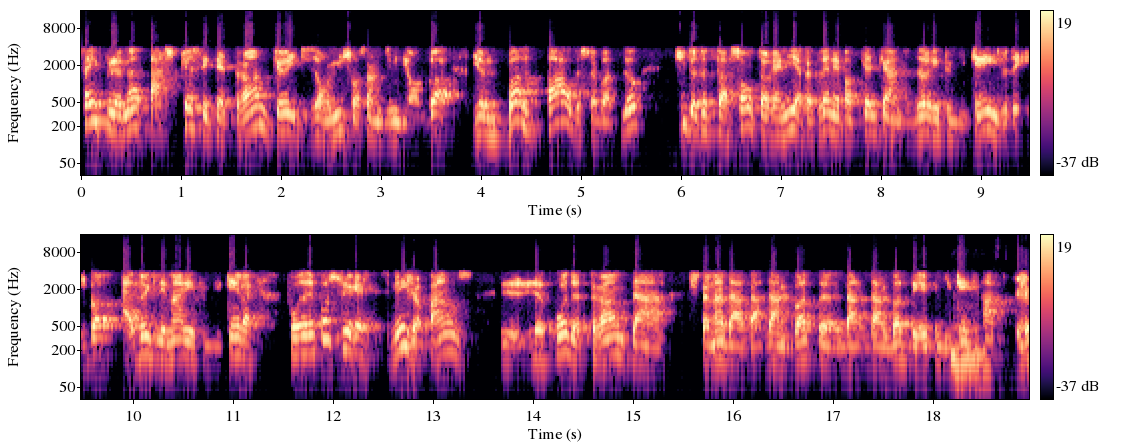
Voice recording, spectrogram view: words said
simplement parce que c'était Trump qu'ils ont eu 70 millions de votes. Il y a une bonne part de ce vote-là qui, de toute façon, t'aurait mis à peu près n'importe quel candidat républicain. Je veux dire, il vote aveuglément républicain. Il ne faudrait pas surestimer, je pense, le poids de Trump dans justement dans, dans, le vote euh, dans, dans, le vote des républicains. Mm-hmm. Ah, je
